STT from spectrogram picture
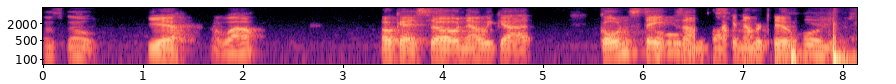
Let's go. Yeah. Oh, wow. Okay, so now we got Golden State is on the clock at number two. Warriors.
